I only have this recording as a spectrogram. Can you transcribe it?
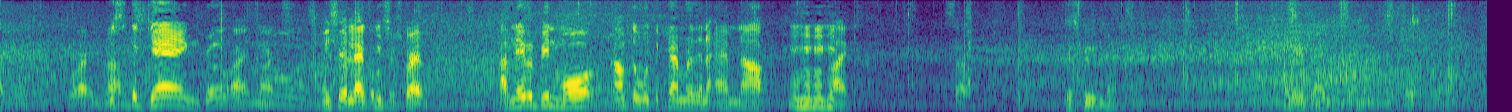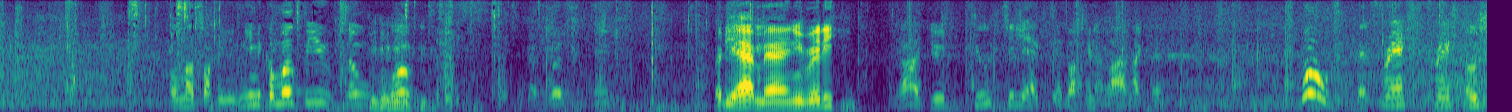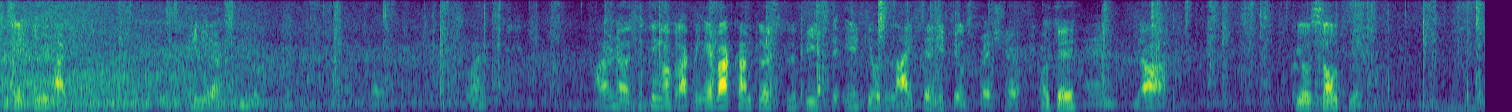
Why This is the gang, bro. Why not? Make sure you like, comment, subscribe. I've never been more comfortable with the camera than I am now. like, so. That's good, man. I wear brand Oh, motherfucker, you need me to come work for you? No, won't. But yeah, man, you ready? Yeah, dude, it feels chilly actually. I'm not gonna lie, like that. Woo! That fresh, fresh ocean air. Can you like, can you like feel it? What? I don't know. It's a thing of like whenever I come close to the beach, the air feels lighter and it feels fresher, Okay. and yeah, feels saltier.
